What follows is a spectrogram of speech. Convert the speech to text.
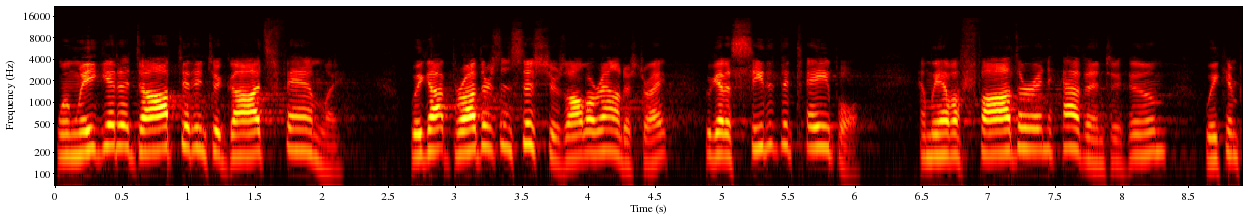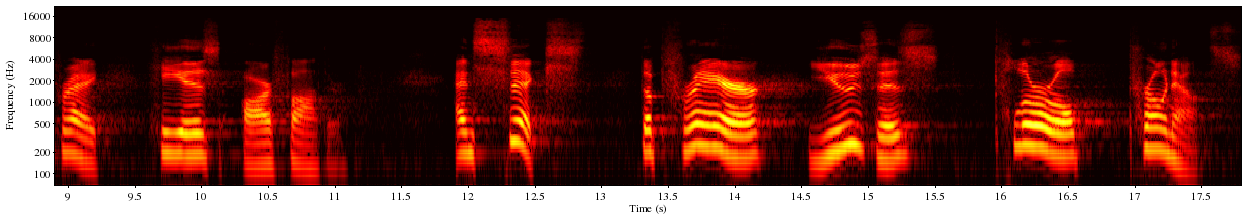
When we get adopted into God's family, we got brothers and sisters all around us, right? We got a seat at the table, and we have a Father in heaven to whom we can pray. He is our Father. And sixth, the prayer uses plural pronouns.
